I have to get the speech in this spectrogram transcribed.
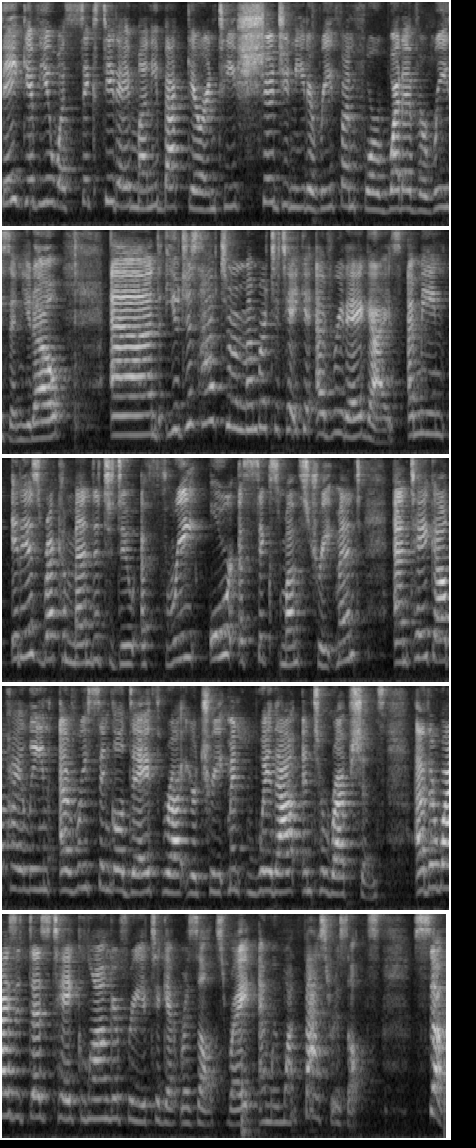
They give you a 60 day money back guarantee should you need a refund for whatever reason, you know? And you just have to remember to take it every day, guys. I mean, it is recommended to do a three or a six months treatment and take Alpilean every single day throughout your treatment without interruptions. Otherwise, it does take longer for you to get results, right? And we want fast results. So,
